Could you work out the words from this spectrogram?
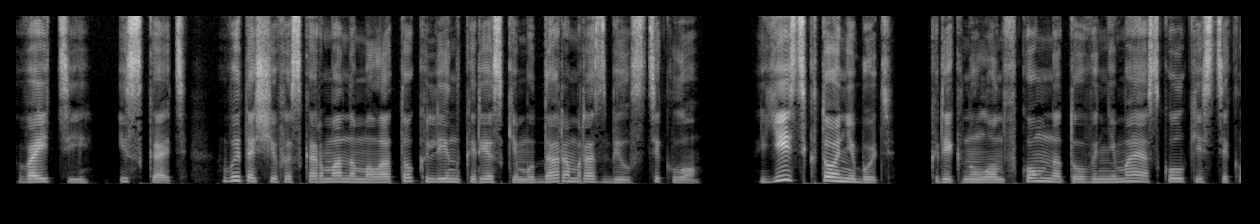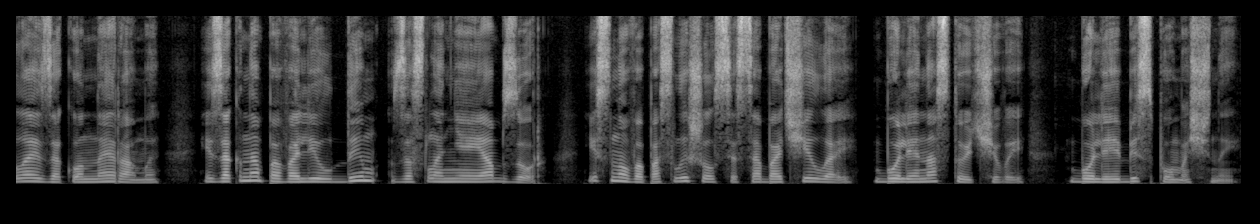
войти, искать. Вытащив из кармана молоток, Линк резким ударом разбил стекло. «Есть кто-нибудь?» — крикнул он в комнату, вынимая осколки стекла из оконной рамы. Из окна повалил дым, заслоняя обзор. И снова послышался собачий лай, более настойчивый, более беспомощный.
